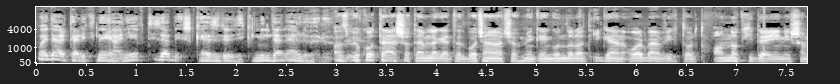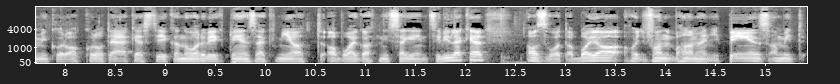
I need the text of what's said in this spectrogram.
majd eltelik néhány évtized, és kezdődik minden előről. Az ökotársat emlegetett, bocsánat, csak még egy gondolat, igen, Orbán Viktort annak idején is, amikor akkor ott elkezdték a norvég pénzek miatt abajgatni szegény civileket, az volt a baja, hogy van valamennyi pénz, amit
